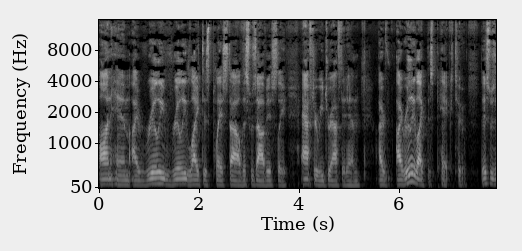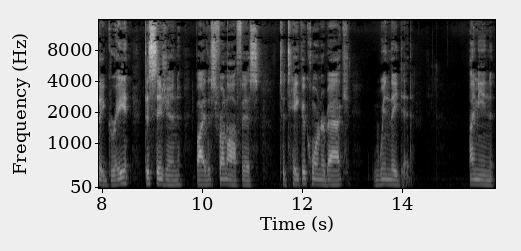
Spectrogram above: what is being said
on him. I really, really liked his play style. This was obviously after we drafted him. I I really liked this pick too. This was a great decision by this front office to take a cornerback when they did. I mean,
